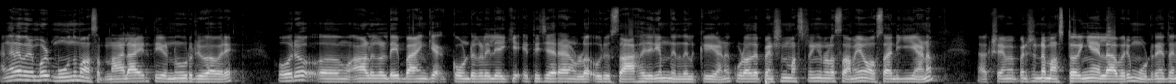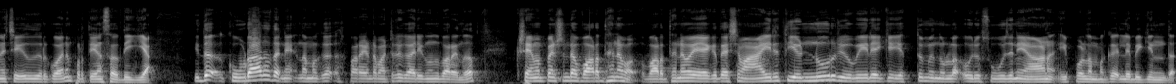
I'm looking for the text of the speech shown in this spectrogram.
അങ്ങനെ വരുമ്പോൾ മൂന്ന് മാസം നാലായിരത്തി എണ്ണൂറ് രൂപ വരെ ഓരോ ആളുകളുടെയും ബാങ്ക് അക്കൗണ്ടുകളിലേക്ക് എത്തിച്ചേരാനുള്ള ഒരു സാഹചര്യം നിലനിൽക്കുകയാണ്. കൂടാതെ പെൻഷൻ മസ്റ്ററിങ്ങിനുള്ള സമയം അവസാനിക്കുകയാണ്. ക്ഷേമ പെൻഷന്റെ മസ്റ്ററിങ് എല്ലാവരും ഉടനെ തന്നെ ചെയ്തു തീർക്കുവാനും പ്രത്യേകം ശ്രദ്ധിക്കുക. ഇത് കൂടാതെ തന്നെ നമുക്ക് പറയേണ്ട മറ്റൊരു കാര്യം എന്ന് പറയുന്നത് ക്ഷേമ പെൻഷന്റെ വർധനവ് വർധനവ് ഏകദേശം ആയിരത്തി എണ്ണൂറ് രൂപയിലേക്ക് എത്തുമെന്നുള്ള ഒരു സൂചനയാണ് ഇപ്പോൾ നമുക്ക് ലഭിക്കുന്നത്.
